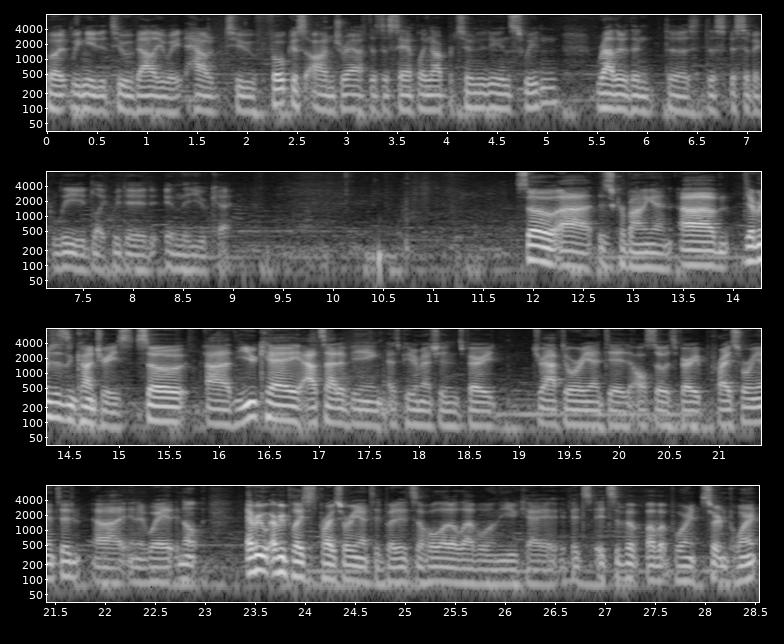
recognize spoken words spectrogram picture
but we needed to evaluate how to focus on draft as a sampling opportunity in Sweden rather than the the specific lead like we did in the UK. So uh, this is Kurban again. Um, differences in countries. So uh, the UK, outside of being, as Peter mentioned, it's very draft oriented. Also, it's very price oriented uh, in a way. In a, every every place is price oriented, but it's a whole other level in the UK. If it's it's above a point, certain point,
